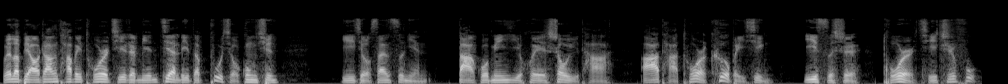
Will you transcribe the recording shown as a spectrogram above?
为了表彰他为土耳其人民建立的不朽功勋，一九三四年，大国民议会授予他阿塔图尔克为姓，意思是土耳其之父。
